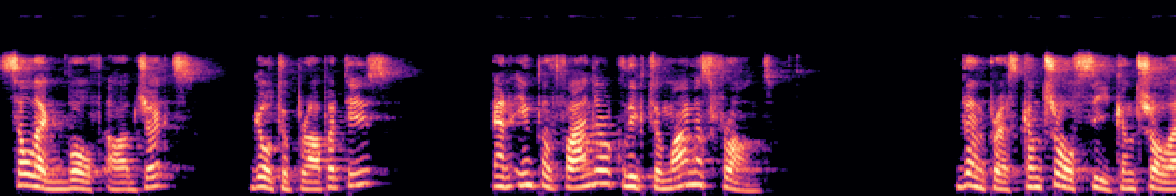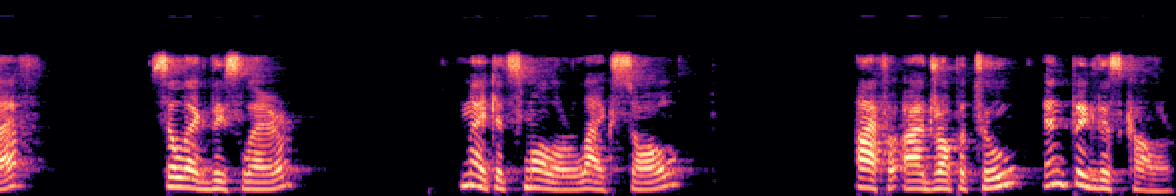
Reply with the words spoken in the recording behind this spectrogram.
select both objects, go to Properties, and in Pathfinder click to minus front. Then press Ctrl C, Ctrl F, select this layer, make it smaller like so, I for eyedropper tool, and pick this color.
